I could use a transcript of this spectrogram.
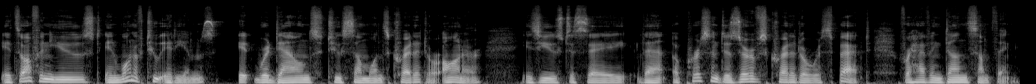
It's often used in one of two idioms. It redounds to someone's credit or honor, is used to say that a person deserves credit or respect for having done something.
